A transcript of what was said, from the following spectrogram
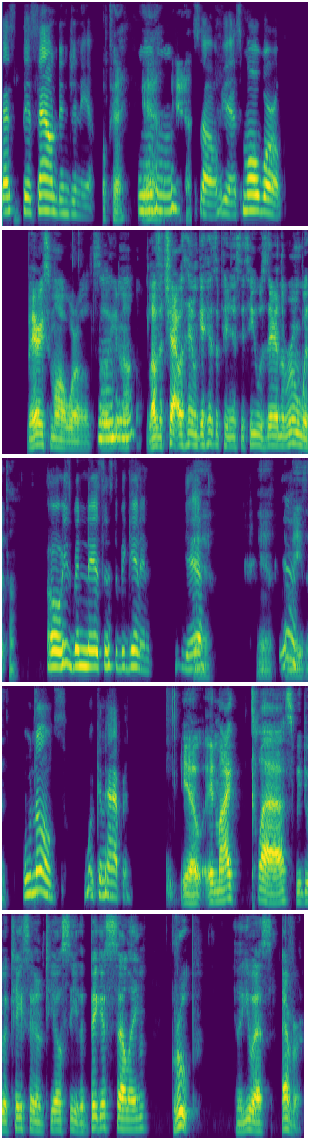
that's the sound engineer. Okay. Yeah. hmm Yeah. So yeah, small world. Very small world. So, you know, Mm-hmm. love to chat with him, get his opinion since he was there in the room with them. Oh, he's been there since the beginning. Yeah. Yeah. Yeah. Yeah. Amazing. Who knows what can happen? Yeah. In my class, we do a case study on TLC, the biggest selling group in the US ever.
